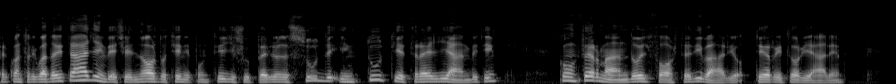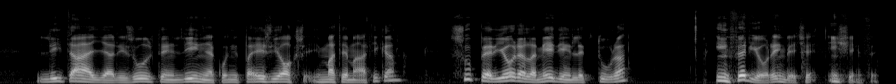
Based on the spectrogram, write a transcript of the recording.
Per quanto riguarda l'Italia, invece, il nord ottiene punteggi superiori al sud in tutti e tre gli ambiti, confermando il forte divario territoriale. L'Italia risulta in linea con i paesi OX in matematica, superiore alla media in lettura, inferiore invece in scienze.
